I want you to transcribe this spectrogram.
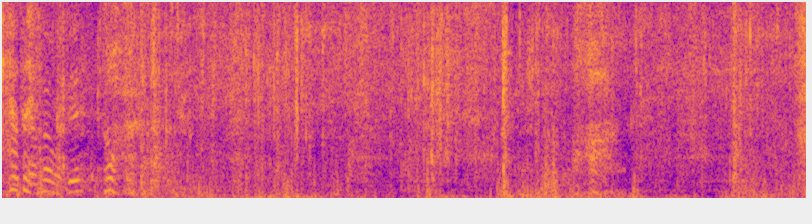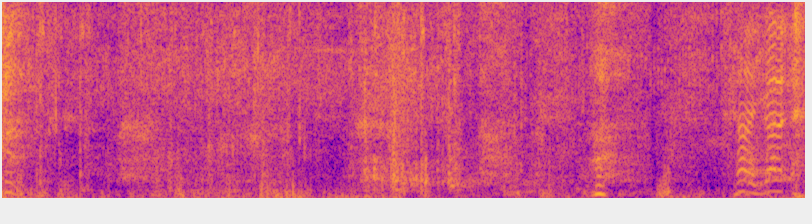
Kurde. Ja, wody. To. Yeah, you got it.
